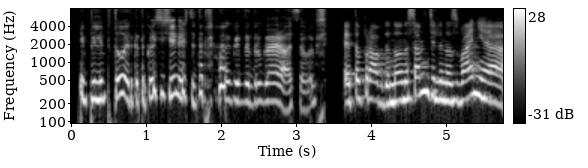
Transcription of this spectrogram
Эпилептоид, такое ощущение, что это какая-то другая раса вообще. Это правда, но на самом деле название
